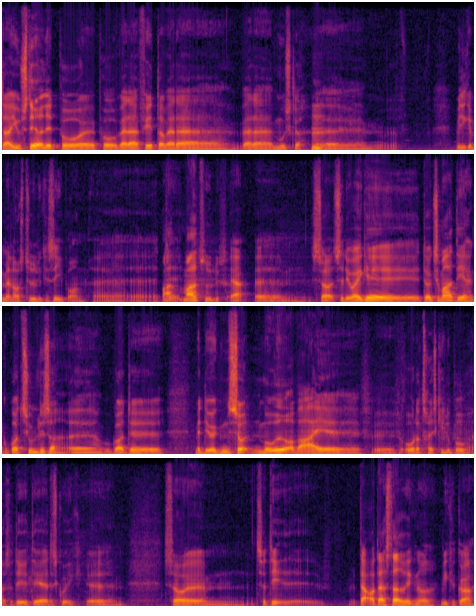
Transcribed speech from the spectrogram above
der er justeret lidt på, øh, på, hvad der er fedt og hvad der er, hvad der er muskler. Hmm. Øh, hvilket man også tydeligt kan se på ham. Øh, meget, meget tydeligt. Ja, øh, så, så det var ikke det var ikke så meget det, han kunne godt sulte sig, øh, han kunne godt, øh, men det er jo ikke en sund måde at veje øh, 68 kilo på, altså det, det er det sgu ikke. Øh, så, øh, så det, der, og der er stadigvæk noget, vi kan gøre.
